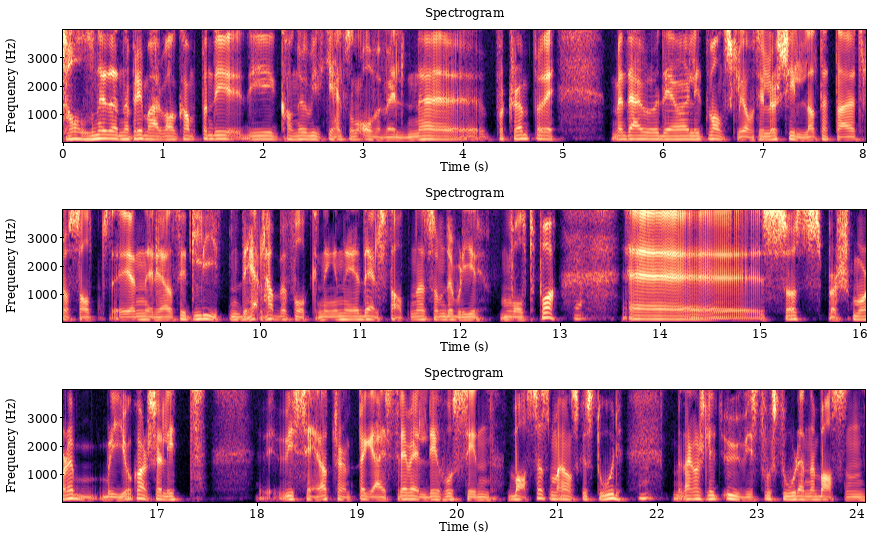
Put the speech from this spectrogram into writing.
Tallene i denne primærvalgkampen de, de kan jo virke helt sånn overveldende for Trump, men det er jo det er litt vanskelig av og til å skille at dette er tross alt en relativt liten del av befolkningen i delstatene som det blir målt på. Ja. Eh, så spørsmålet blir jo kanskje litt vi ser at Trump begeistrer veldig hos sin base, som er ganske stor, mm. men det er kanskje litt uvisst hvor stor denne basen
